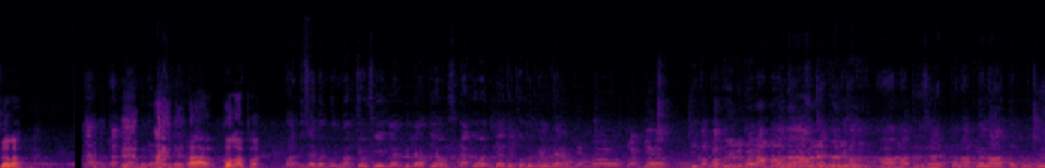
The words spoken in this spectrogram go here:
चला. आपण. हा बोला आपा बांधी साहेबांनी पण मागच्या वर्षी एक लाख दिले आपली यावर्षी टाकेवान द्यायचे कबूल केले. आमच्या तिथं मात्रेने पण आम्हाला हा, म्हात्रे साहेब पण आपल्याला आता पुढची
